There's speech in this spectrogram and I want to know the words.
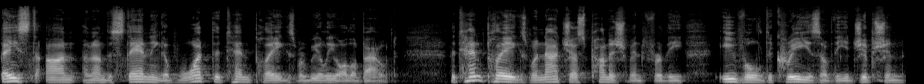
based on an understanding of what the 10 plagues were really all about. The 10 plagues were not just punishment for the evil decrees of the Egyptian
